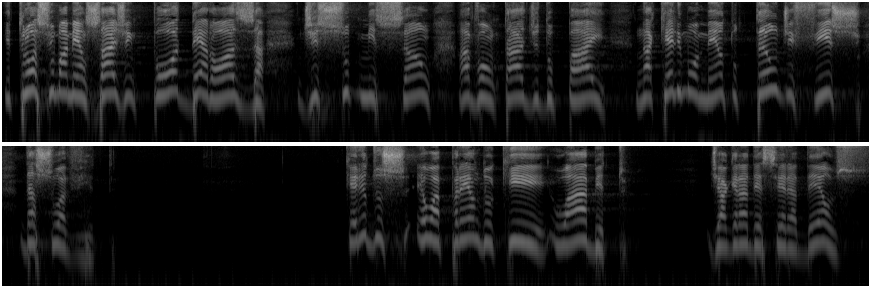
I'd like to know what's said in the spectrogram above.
e trouxe uma mensagem poderosa de submissão à vontade do Pai naquele momento tão difícil da sua vida. Queridos, eu aprendo que o hábito de agradecer a Deus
